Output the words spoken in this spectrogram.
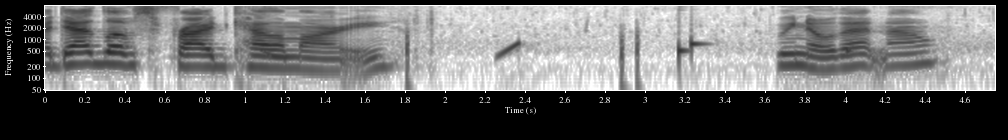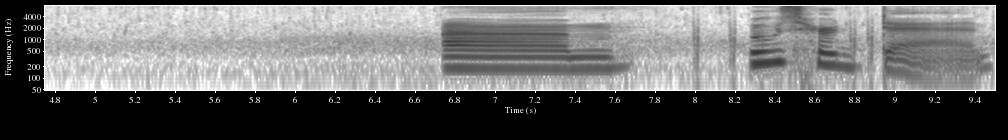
My dad loves fried calamari. We know that now? Um, who's her dad?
